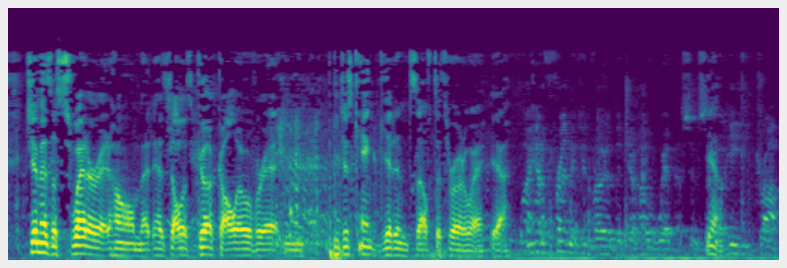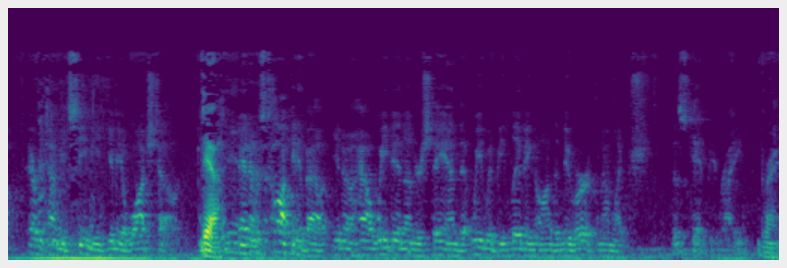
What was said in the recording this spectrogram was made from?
Jim has a sweater at home that has all this gook all over it, and he just can't get himself to throw it away. Yeah. Well, I had a friend that converted the Jehovah Witness, and so yeah. he dropped every time he'd see me, he'd give me a watchtower. Yeah. And it was talking about, you know, how we didn't understand that we would be living on the new earth, and I'm like, this can't be right. Right.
